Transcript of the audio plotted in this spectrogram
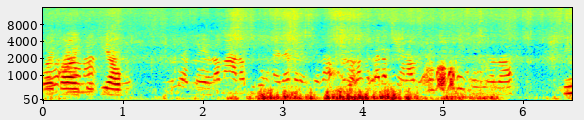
ก้อยก้อยๆเกี่ยว ตอ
